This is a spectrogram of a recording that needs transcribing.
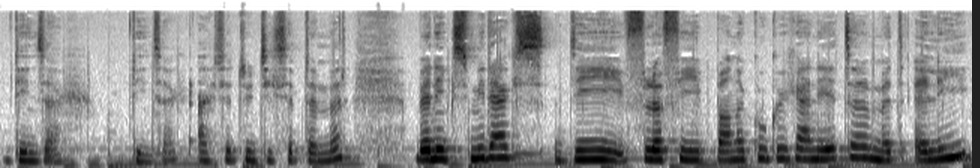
dinsdag, dinsdag 28 september ben ik smiddags die fluffy pannenkoeken gaan eten met Ellie,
